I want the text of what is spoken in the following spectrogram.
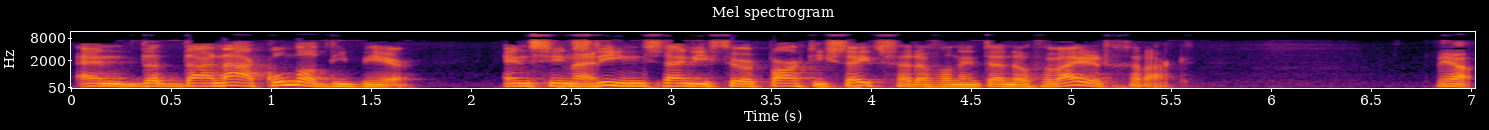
En da- daarna kon dat niet meer. En sindsdien zijn die third parties steeds verder van Nintendo verwijderd geraakt. Ja,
